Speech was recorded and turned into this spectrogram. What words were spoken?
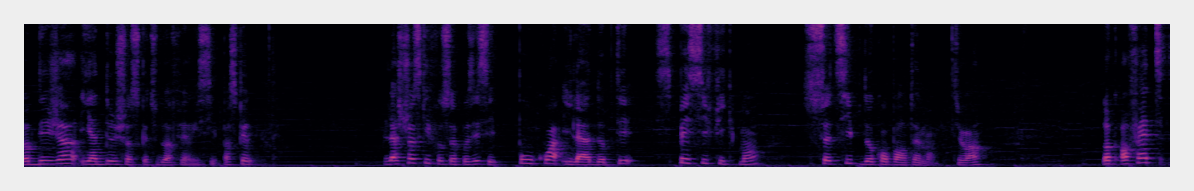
Donc, déjà, il y a deux choses que tu dois faire ici. Parce que la chose qu'il faut se poser, c'est pourquoi il a adopté spécifiquement ce type de comportement, tu vois. Donc, en fait,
